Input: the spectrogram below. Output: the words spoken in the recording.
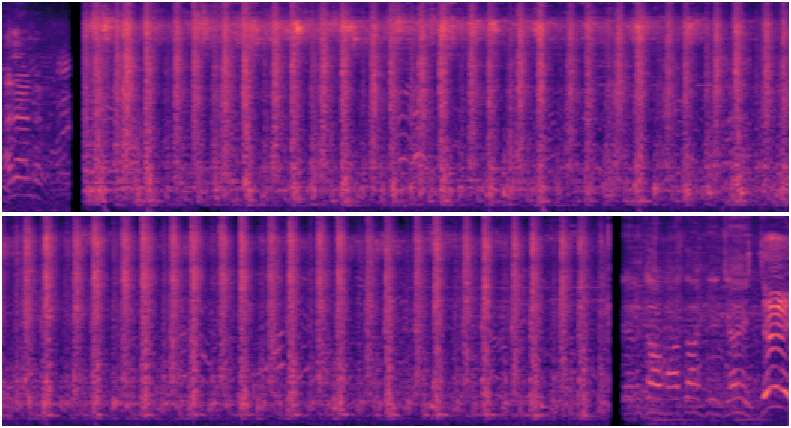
అదే అంటారు మాతాకి జై. జై.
